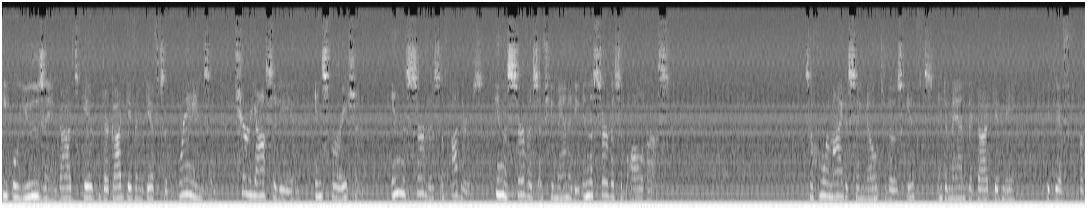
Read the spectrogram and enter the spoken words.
people using God's gift, their God-given gifts of brains curiosity and inspiration in the service of others, in the service of humanity, in the service of all of us. So who am I to say no to those gifts and demand that God give me the gift of,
